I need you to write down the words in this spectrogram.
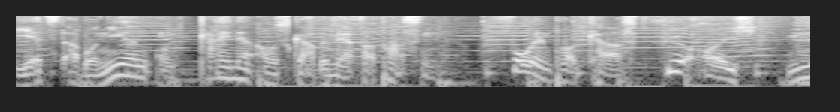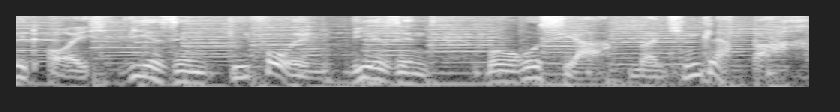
Jetzt abonnieren und keine Ausgabe mehr verpassen. Fohlen-Podcast für euch, mit euch. Wir sind die Fohlen. Wir sind Borussia Mönchengladbach.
